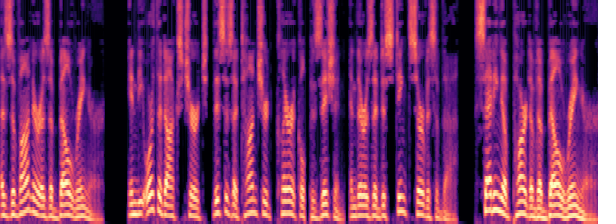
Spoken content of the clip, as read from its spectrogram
A zvonar is a bell ringer. In the Orthodox Church, this is a tonsured clerical position, and there is a distinct service of the setting apart of a bell ringer.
